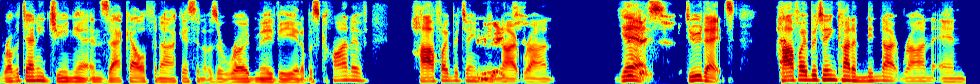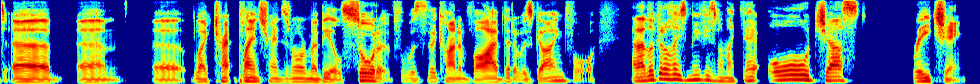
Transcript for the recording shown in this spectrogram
Robert Downey Jr. and Zach Galifianakis, and it was a road movie, and it was kind of halfway between Due Midnight dates. Run. Due Yes, dates. due dates. Halfway between kind of Midnight Run and uh um uh like tra- planes, trains, and automobiles, sort of was the kind of vibe that it was going for. And I look at all these movies and I'm like, they're all just reaching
